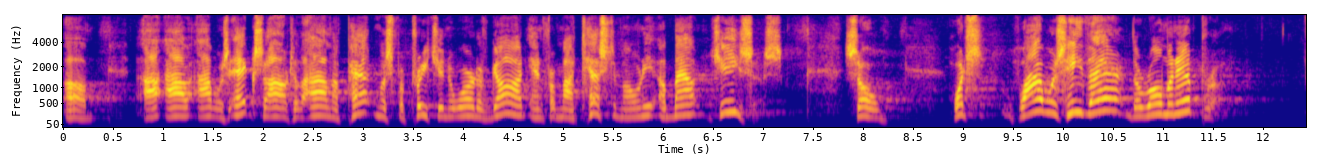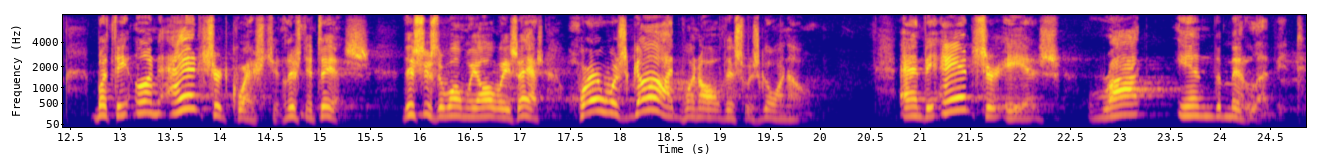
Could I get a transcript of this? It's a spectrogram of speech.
uh, I, I, I, was exiled to the island of Patmos for preaching the Word of God and for my testimony about Jesus. So, what's, why was he there? The Roman emperor. But the unanswered question, listen to this. This is the one we always ask Where was God when all this was going on? And the answer is right in the middle of it.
